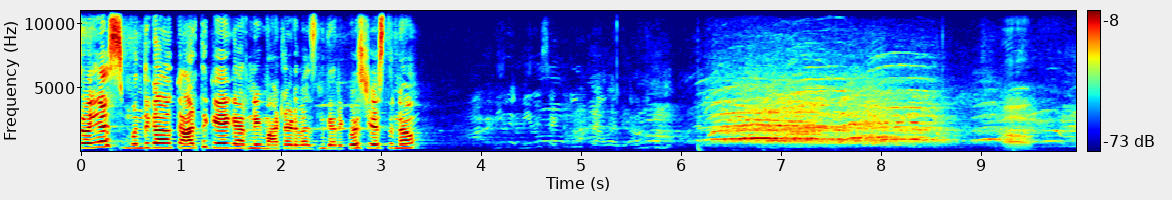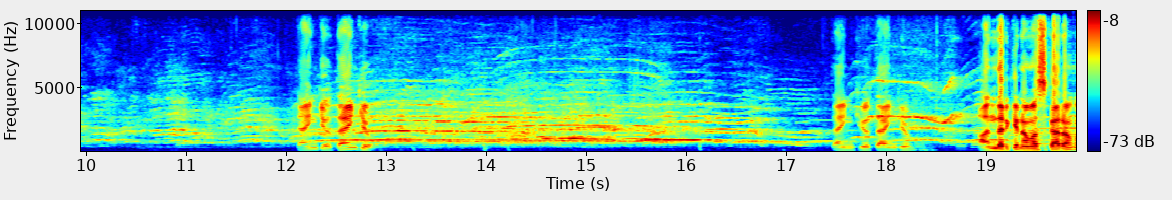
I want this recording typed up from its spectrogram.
సో ఎస్ ముందుగా కార్తికేయ గారిని మాట్లాడవలసిందిగా రిక్వెస్ట్ చేస్తున్నాం. Thank you thank you thank you thank you అందరికీ నమస్కారం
